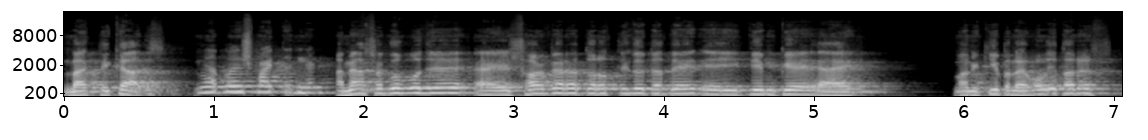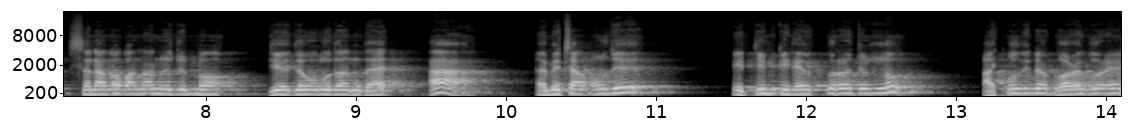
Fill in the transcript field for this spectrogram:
বা কাজ আমি আশা করব যে সরকারের তরফ থেকে যাতে এই টিমকে মানে কি বলে অনুদানের সিনেমা বানানোর জন্য যে যে অনুদান দেয়। হ্যাঁ আমি চাবো যে এই টিমকে হেল্প করার জন্য আর প্রতিটা ঘরে ঘরে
